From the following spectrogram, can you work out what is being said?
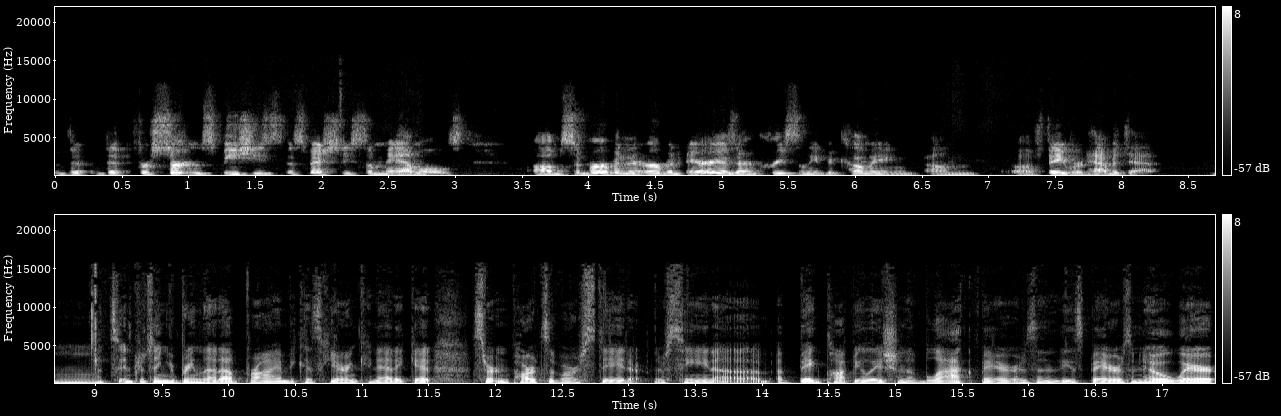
that for certain species, especially some mammals, um, suburban and urban areas are increasingly becoming um, favored habitat. Mm, it's interesting you bring that up, Brian, because here in Connecticut, certain parts of our state, they're seeing a, a big population of black bears, and these bears know where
